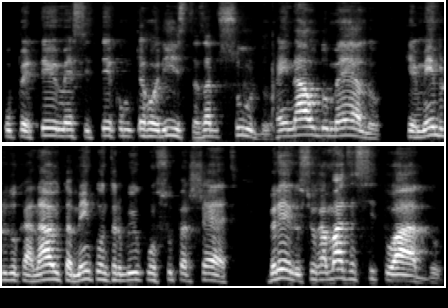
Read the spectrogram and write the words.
o PT e o MST como terroristas. Absurdo. Reinaldo Melo, que é membro do canal e também contribuiu com o Superchat. Breno, se o Hamas é situado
